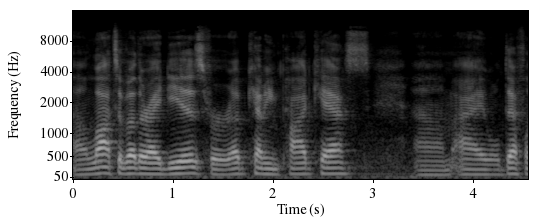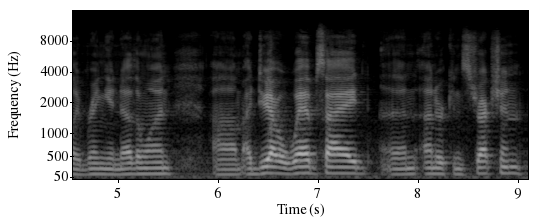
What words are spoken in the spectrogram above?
uh, lots of other ideas for upcoming podcasts. Um, I will definitely bring you another one. Um, I do have a website uh, under construction,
